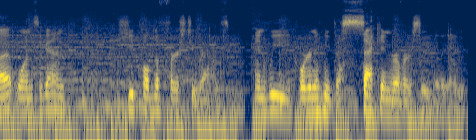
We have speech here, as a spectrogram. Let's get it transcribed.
But once again, he pulled the first two rounds. And we were going to need the second reverse sweep of the game.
